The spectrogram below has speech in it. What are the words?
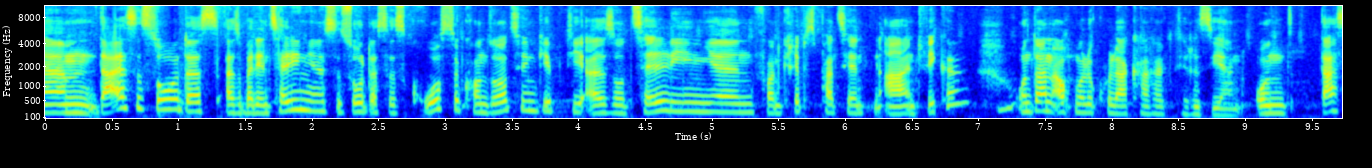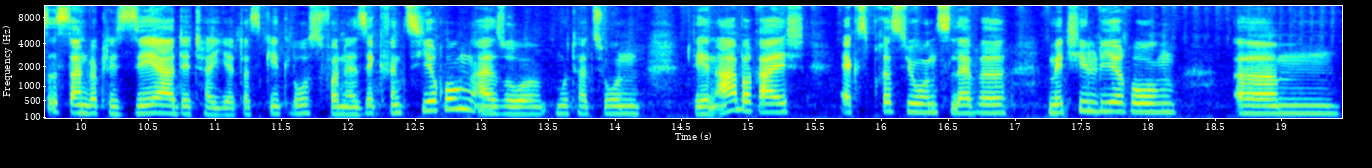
Ähm, da ist es so, dass, also bei den Zelllinien ist es so, dass es große Konsortien gibt, die also Zelllinien von Krebspatienten A entwickeln und dann auch molekular charakterisieren. Und das ist dann wirklich sehr detailliert. Das geht los von der Sequenzierung, also Mutationen DNA-Bereich, Expressionslevel, Methylierung, ähm,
